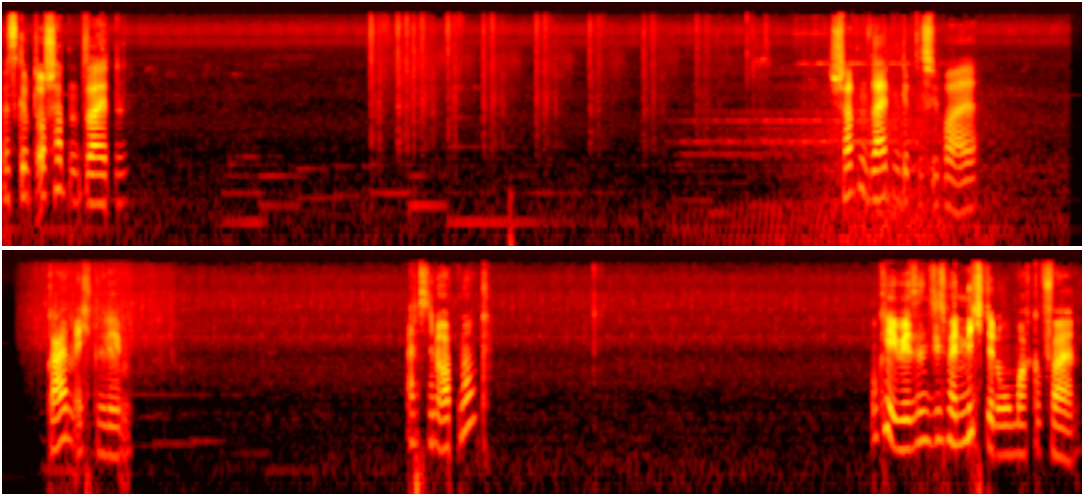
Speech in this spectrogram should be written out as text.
Es gibt auch Schattenseiten. Schattenseiten gibt es überall. Gar im echten Leben. Alles in Ordnung? Okay, wir sind diesmal nicht in Ohnmacht gefallen.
